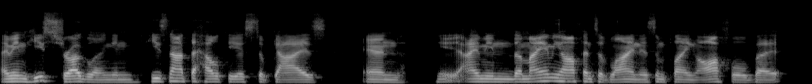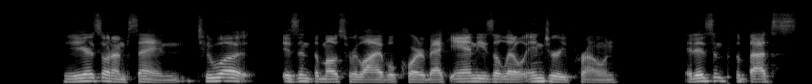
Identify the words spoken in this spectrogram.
I mean, he's struggling and he's not the healthiest of guys. And he, I mean, the Miami offensive line isn't playing awful, but here's what I'm saying Tua isn't the most reliable quarterback and he's a little injury prone, it isn't the best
